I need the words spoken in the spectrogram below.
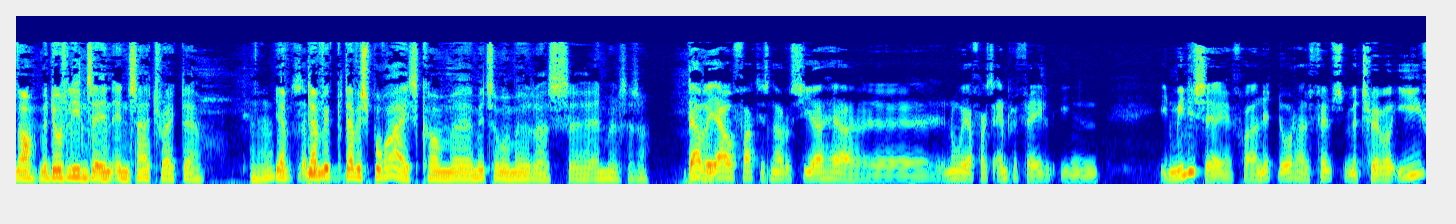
Nå, men det var så lige en, en, en sidetrack der. Mm-hmm. Ja, Som- der, vil, der vil sporadisk komme uh, Midsommar Murders uh, anmeldelser så. der vil jeg jo faktisk, når du siger her, øh, nu vil jeg faktisk anbefale en, en miniserie fra 1998 med Trevor Eve.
